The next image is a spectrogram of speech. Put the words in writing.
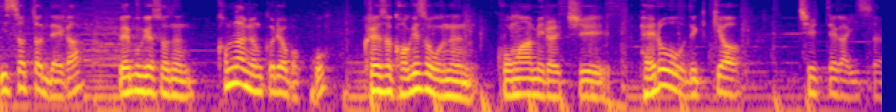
있었던 내가 외국에서는 컵라면 끓여 먹고 그래서 거기서 오는 공허함이랄지 배로 느껴 질 때가 있어요.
